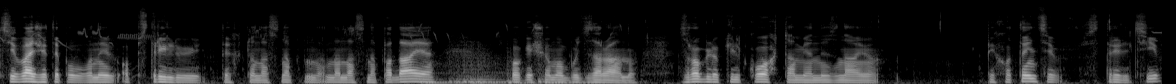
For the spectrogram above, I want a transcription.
Ці вежі, типу, вони обстрілюють тих, хто нас на, на нас нападає. Поки що, мабуть, зарано. Зроблю кількох там, я не знаю, піхотинців, стрільців,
